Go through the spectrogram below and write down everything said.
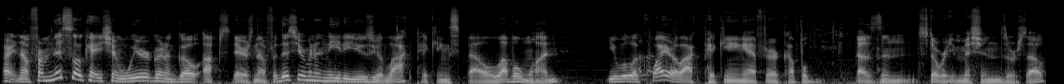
All right, now from this location, we're going to go upstairs. Now for this, you're going to need to use your lockpicking spell, level one. You will acquire lockpicking after a couple dozen story missions or so.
